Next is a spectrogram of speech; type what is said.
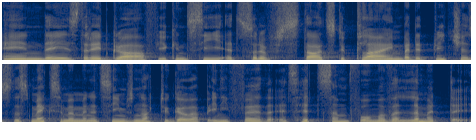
and there's the red graph. You can see it sort of starts to climb, but it reaches this maximum and it seems not to go up any further. It's hit some form of a limit there.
